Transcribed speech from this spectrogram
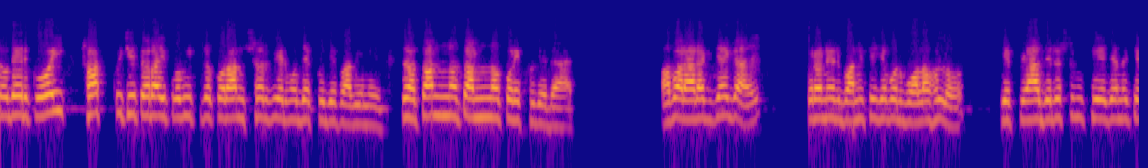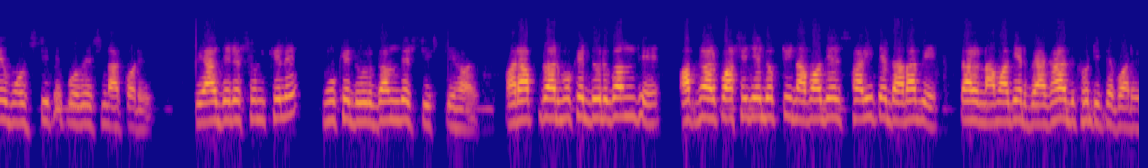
তোদের কই সব কিছু তোরাই পবিত্র কোরআন শরীফের মধ্যে খুঁজে পাবি নি। তোরা তন্ন তন্ন করে খুঁজে দেখ। আবার আরেক জায়গায় কোরআনের বাণীতে যেমন বলা হলো যে, পেঁয়াজ রসুন খেয়ে যেন কেউ মসজিদে প্রবেশ না করে। পেঁয়াজ রসুন খেলে মুখে দুর্গন্ধের সৃষ্টি হয়। আর আপনার মুখের দুর্গন্ধে আপনার পাশে যে লোকটি নামাজের সারিতে দাঁড়াবে, তার নামাজের ব্যাঘাত ঘটিতে পারে।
